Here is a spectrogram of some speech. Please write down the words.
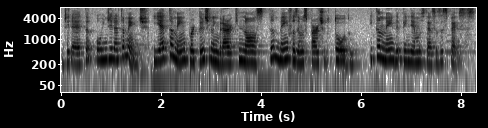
direta ou indiretamente. E é também importante lembrar que nós também fazemos parte do todo e também dependemos dessas espécies.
